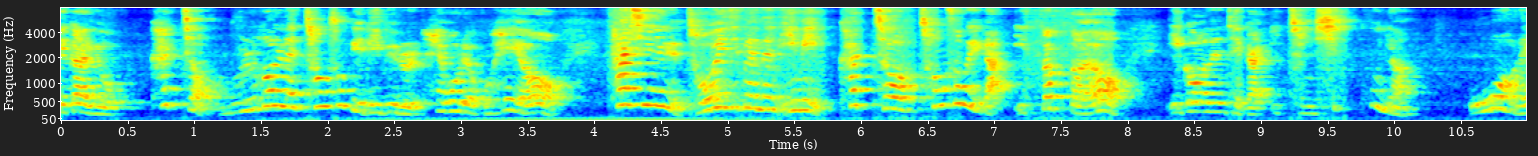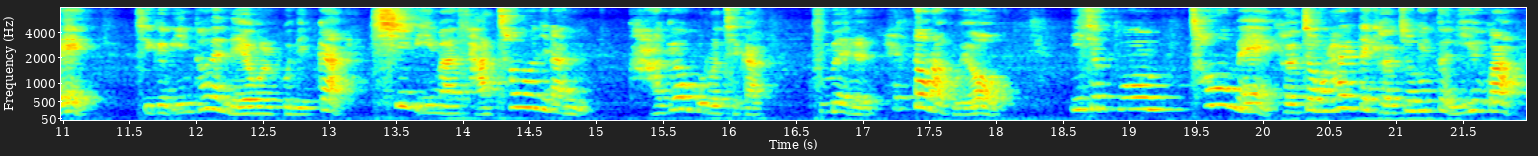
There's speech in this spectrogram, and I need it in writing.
제가 요 카처 물걸레 청소기 리뷰를 해보려고 해요. 사실 저희 집에는 이미 카처 청소기가 있었어요. 이거는 제가 2019년 5월에 지금 인터넷 내역을 보니까 12만 4천 원이라는 가격으로 제가 구매를 했더라고요. 이 제품 처음에 결정을 할 때 결정했던 이유가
